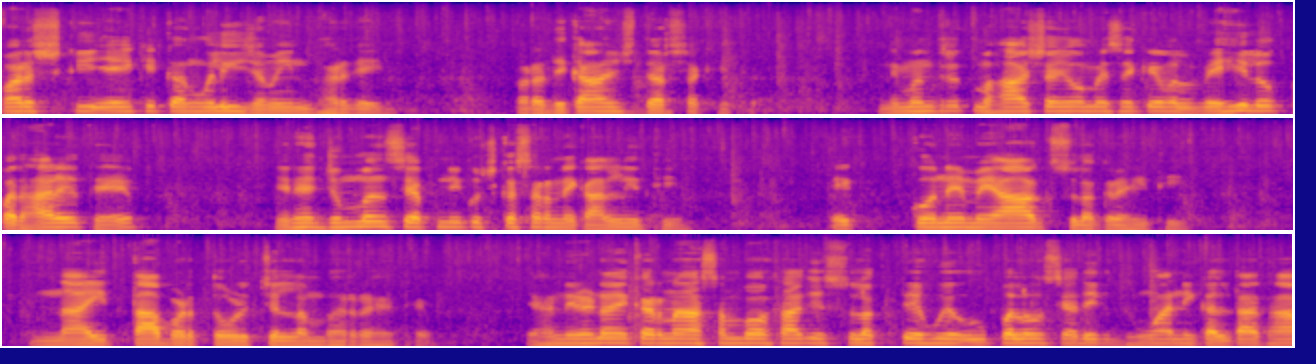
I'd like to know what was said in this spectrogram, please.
फर्श की एक एक अंगुली ज़मीन भर गई, पर अधिकांश दर्शक ही थे। निमंत्रित महाशयों में से केवल वे ही लोग पधारे थे, जिन्हें जुम्मन से अपनी कुछ कसर निकालनी थी। एक कोने में आग सुलग रही थी। नाई ताबड़तोड़ चिल्लम भर रहे थे। यह निर्णय करना असंभव था कि सुलगते हुए ऊपलों से अधिक धुआँ निकलता था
